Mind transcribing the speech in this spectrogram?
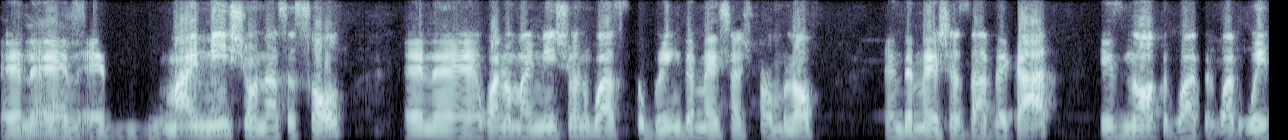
and and, Yes. and my mission as a soul, and uh, one of my mission was to bring the message from love, and the message that the God is not what what we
